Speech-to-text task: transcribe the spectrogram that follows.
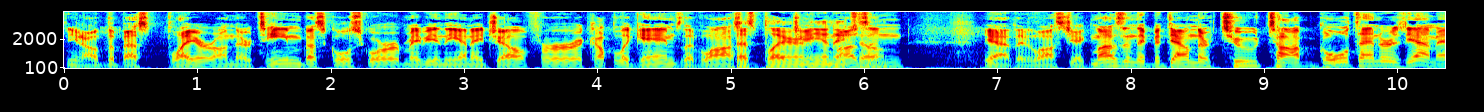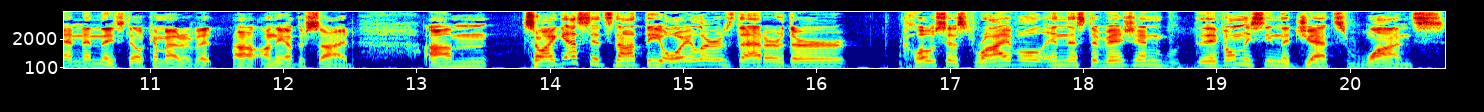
you know, the best player on their team, best goal scorer maybe in the NHL for a couple of games. They've lost best player Jake in the NHL. Yeah, they've lost Jake Muzzin. They've been down their two top goaltenders. Yeah, man, and they still come out of it uh, on the other side. Um, so I guess it's not the Oilers that are their closest rival in this division. They've only seen the Jets once.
